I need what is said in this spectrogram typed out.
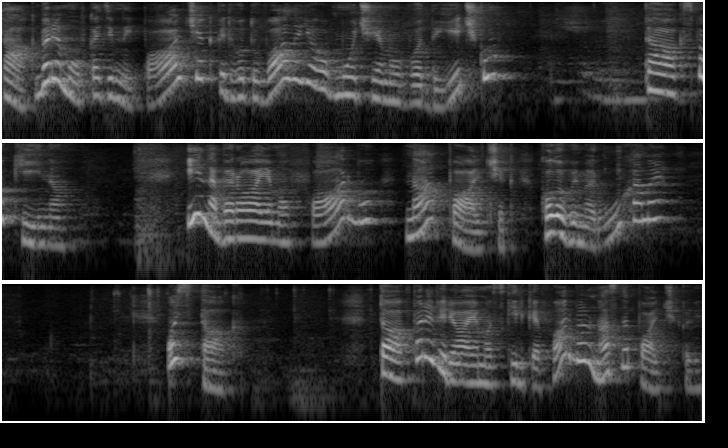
Так, беремо вказівний пальчик, підготували його, вмочуємо в водичку. Так, спокійно. І набираємо фарбу на пальчик коловими рухами. Ось так. Так, перевіряємо, скільки фарби в нас на пальчикові.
